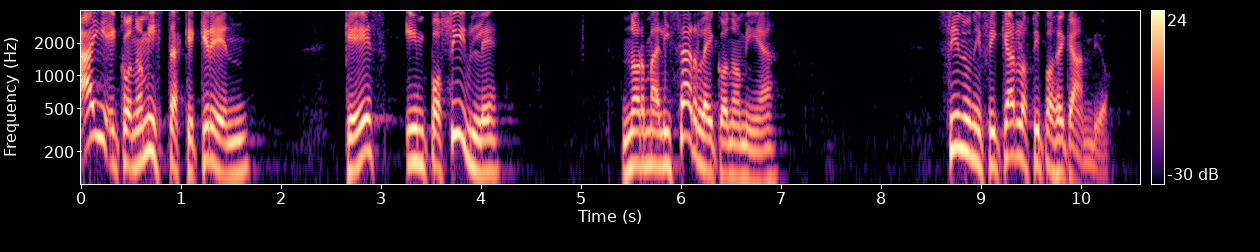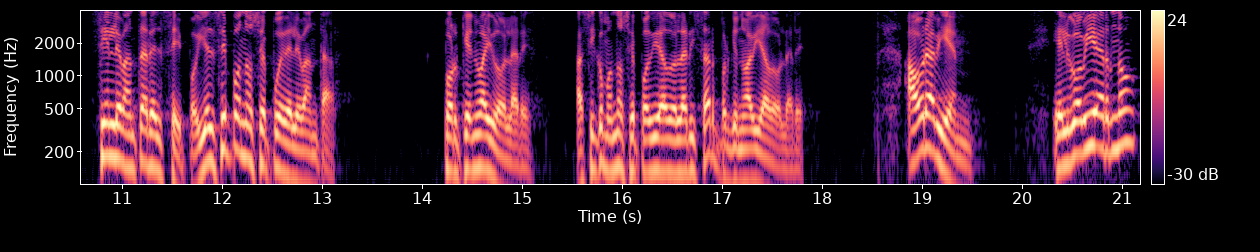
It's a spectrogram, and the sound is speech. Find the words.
Hay economistas que creen que es imposible normalizar la economía sin unificar los tipos de cambio, sin levantar el cepo. Y el cepo no se puede levantar porque no hay dólares, así como no se podía dolarizar porque no había dólares. Ahora bien, el gobierno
